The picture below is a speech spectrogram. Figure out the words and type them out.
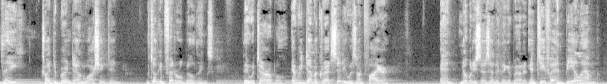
They tried to burn down Washington. We're talking federal buildings. They were terrible. Every Democrat city was on fire, and nobody says anything about it. Antifa and BLM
